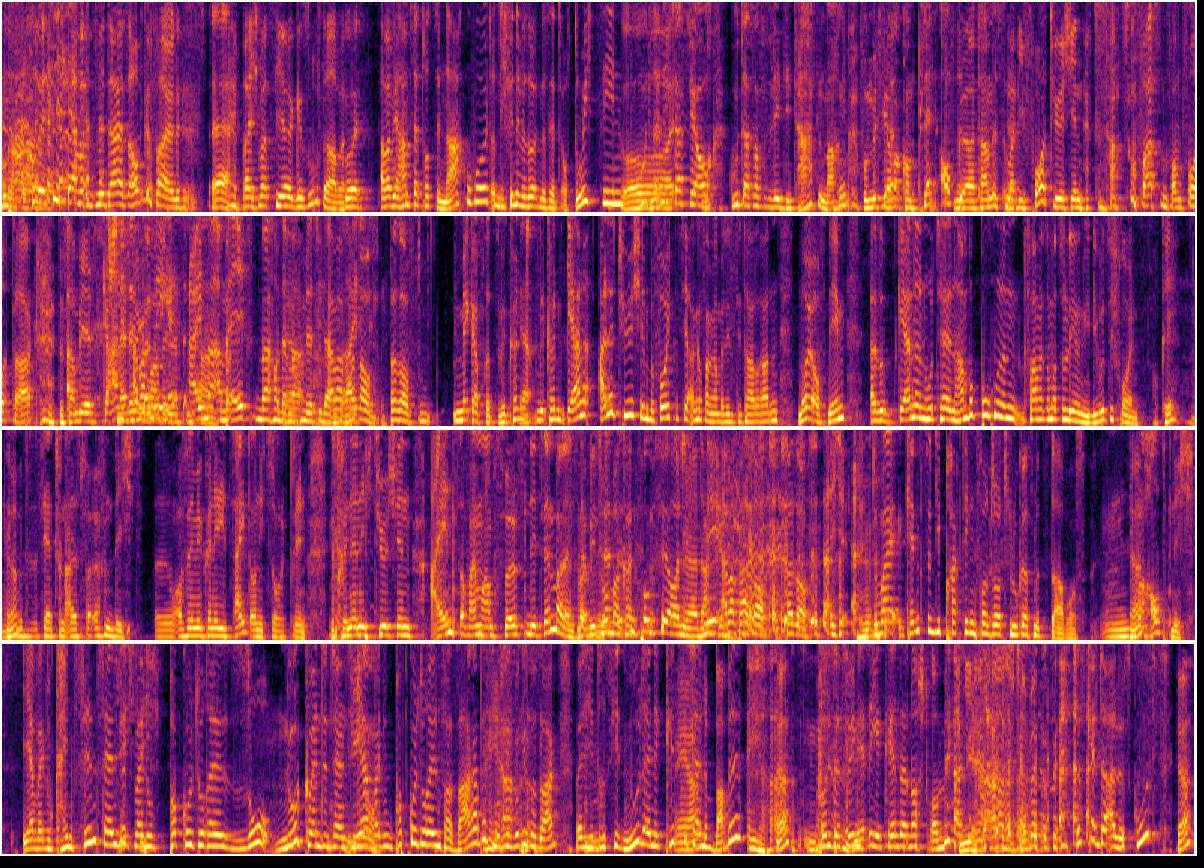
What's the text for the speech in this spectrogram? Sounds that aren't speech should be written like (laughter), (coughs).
ja, weil es mir da erst aufgefallen ist. Ja. Weil ich was hier gesucht habe. Gut. Aber wir haben es ja trotzdem nachgeholt und ich finde, wir sollten das jetzt auch durchziehen. Gut finde ich, dass wir auch gut das, was wir mit den Zitaten machen, womit wir aber komplett aufgehört haben, ist immer die Vortürchen zusammenzufassen vom Vortag. Das haben wir jetzt gar Na, nicht das mehr können gemacht wir jetzt einmal Tagen. am 11. machen und dann machen wir das wieder Aber am 13. pass auf, pass auf, du Meckerfritz. Wir können, Ja. wir können gerne alle Türchen, bevor ich das hier angefangen habe mit den Zitatraten, neu aufnehmen. Also gerne ein Hotel in Hamburg buchen und dann fahren wir jetzt nochmal zu Leonie. Die wird sich freuen. Okay. Ja, Ja? gut, das ist ja jetzt schon alles veröffentlicht. Äh, außerdem, wir können ja die Zeit auch nicht zurückdrehen. Wir können ja nicht Türchen 1 auf einmal am 12. Dezember dann wieso? Das man ist kann- ein Punkt für Olli. Ja, danke. Nee, aber pass auf, pass auf. Ich, du wei- kennst du die Praktiken von George Lucas mit Star Wars? Ja? Überhaupt nicht. Ja, weil du kein Filmfan bist, Richtig. weil du popkulturell so Nur Quentin Tarantino. Ja, weil du popkulturell ein Versager bist, muss Ja. ich wirklich so sagen, weil dich interessiert nur deine klitzekleine Ja. Bubble. Ja. (laughs) Und deswegen. Serie kennt er noch Stromberg. Ja, Stromberg, das, das kennt er alles gut. Ja.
